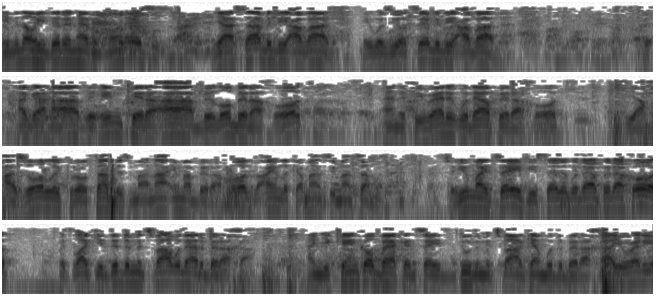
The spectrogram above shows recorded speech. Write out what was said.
even though he didn't have an honest, Yasa b'di avad. He was Yotze b'di avad. Hagaha ve'im kera'a belo berachot. And if he read it without berachot, Yahazor lekrota bizmana ima berachot v'ayin lekaman siman. So you might say if you said it without berachot, it's like you did the mitzvah without a beracha. And you can't go back and say, do the mitzvah again with the beracha. You already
